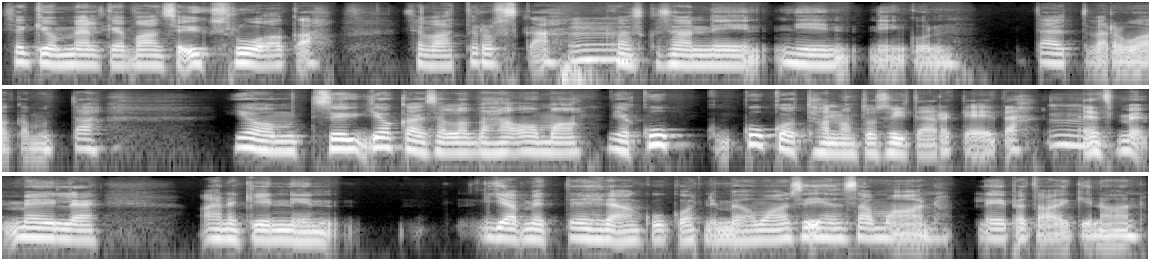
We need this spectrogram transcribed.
sekin on melkein vain se yksi ruoka, se vatruska, mm. koska se on niin, niin, niin kuin täyttävä ruoka, mutta Joo, mutta se jokaisella on vähän oma. Ja kuk, kukothan on tosi tärkeitä. Mm. Et me, meille ainakin, niin, ja me tehdään kukot nimenomaan siihen samaan leipätaikinaan,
